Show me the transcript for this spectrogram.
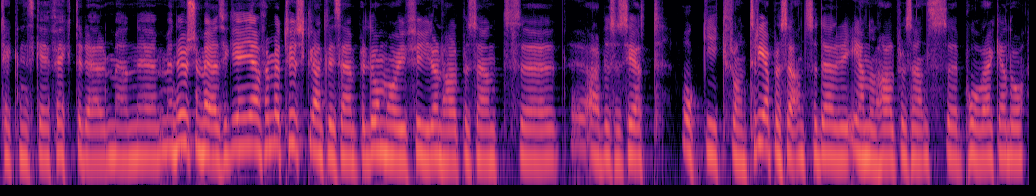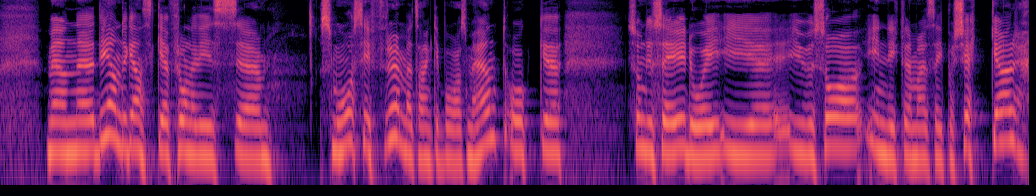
tekniska effekter där. Men, eh, men hur som helst, vi kan jämföra med Tyskland till exempel. De har ju 4,5 eh, arbetslöshet och gick från 3 så där är det 1,5 eh, påverkan då. Men eh, det är ändå ganska förhållandevis eh, små siffror med tanke på vad som hänt. Och, eh, som du säger, då, i, i, USA inriktade man sig på checkar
